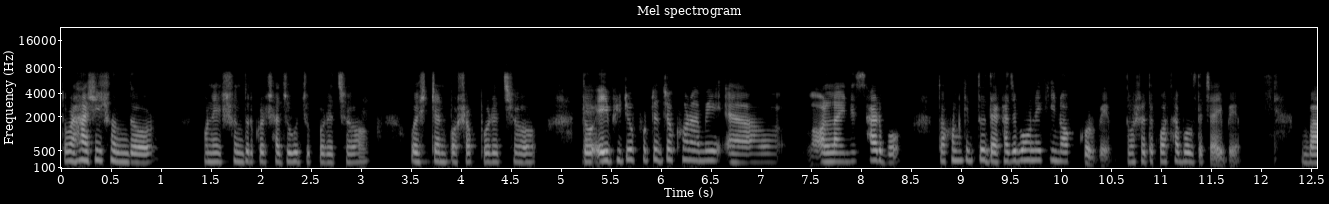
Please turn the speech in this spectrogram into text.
তোমার হাসি সুন্দর অনেক সুন্দর করে সাজুগুজু করেছ ওয়েস্টার্ন পোশাক পরেছো। তো হ্যাঁ। এই ভিডিও ফুটেজ যখন আমি অনলাইনে ছাড়বো তখন কিন্তু দেখা যাবে অনেকেই নক করবে তোমার সাথে কথা বলতে চাইবে বা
